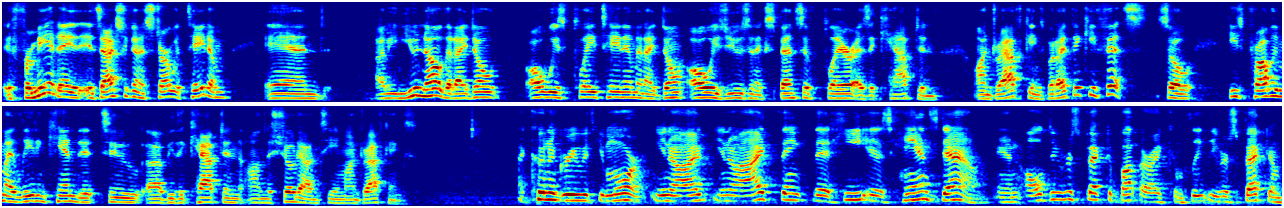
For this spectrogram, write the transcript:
if, for me, it, it's actually going to start with Tatum. And I mean, you know that I don't always play Tatum and I don't always use an expensive player as a captain on DraftKings, but I think he fits. So he's probably my leading candidate to uh, be the captain on the showdown team on DraftKings. I couldn't agree with you more. You know, I you know I think that he is hands down, and all due respect to Butler, I completely respect him.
